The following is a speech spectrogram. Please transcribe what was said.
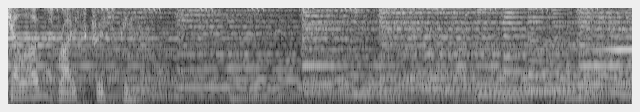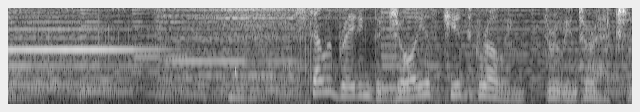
Kellogg's Rice Krispies. Celebrating the joy of kids growing through interaction.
